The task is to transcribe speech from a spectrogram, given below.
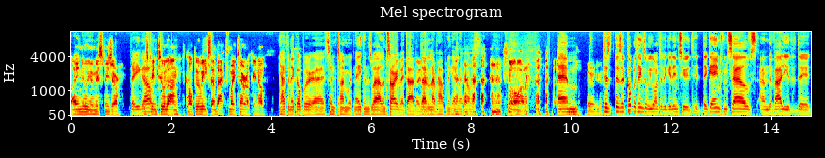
I knew you missed me, Ger. There you go. It's been too long. A couple of weeks. I'm back for my therapy now. You had to make up for uh, some time with Nathan as well. I'm sorry about that. I That'll did. never happen again, I promise. oh, Um, there we go. there's, there's a couple of things that we wanted to get into. The, the games themselves and the value that the,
